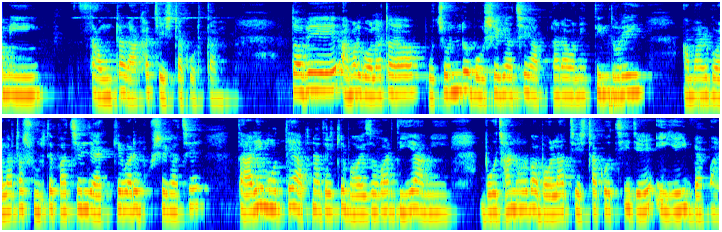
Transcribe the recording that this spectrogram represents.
আমি সাউন্ডটা রাখার চেষ্টা করতাম। তবে আমার গলাটা প্রচণ্ড বসে গেছে। আপনারা অনেক দিন ধরেই আমার গলাটা শুনতে পাচ্ছেন যে একেবারে বসে গেছে। তারই মধ্যে আপনাদেরকে ভয়েস ওভার দিয়ে আমি বোঝানোর বা বলার চেষ্টা করছি যে এই এই ব্যাপার।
